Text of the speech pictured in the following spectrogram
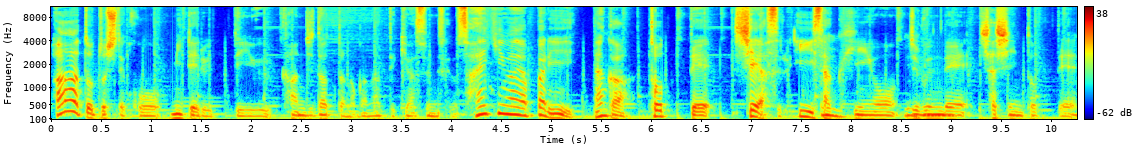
アートとしてこう見てるっていう感じだったのかなって気がするんですけど最近はやっぱりなんか撮ってシェアするいい作品を自分で写真撮って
